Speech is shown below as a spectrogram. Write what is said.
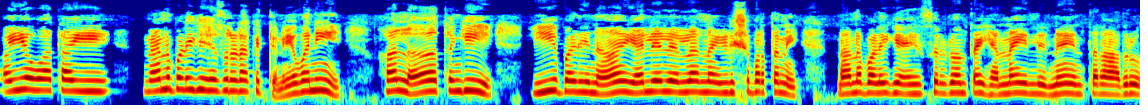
ಅಯ್ಯವ್ವ ತಾಯಿ, ನನ್ನ ಬಳಿಗೆ ಹೆಸರಿಡಾಕತ್ತೇನೆ ಅವನಿ ಅಲ್ಲ ತಂಗಿ, ಈ ಬಳಿನ ಎಲ್ಲೆಲ್ಲೆಲ್ಲ ನಾ ಇಳಿಸಿ ಬರ್ತಾನೆ. ನನ್ನ ಬಳಿಗೆ ಹೆಸರಿಡುವಂಥ ಹೆಣ್ಣ ಇಲ್ಲಿನೇ ಎಂತನಾದರೂ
